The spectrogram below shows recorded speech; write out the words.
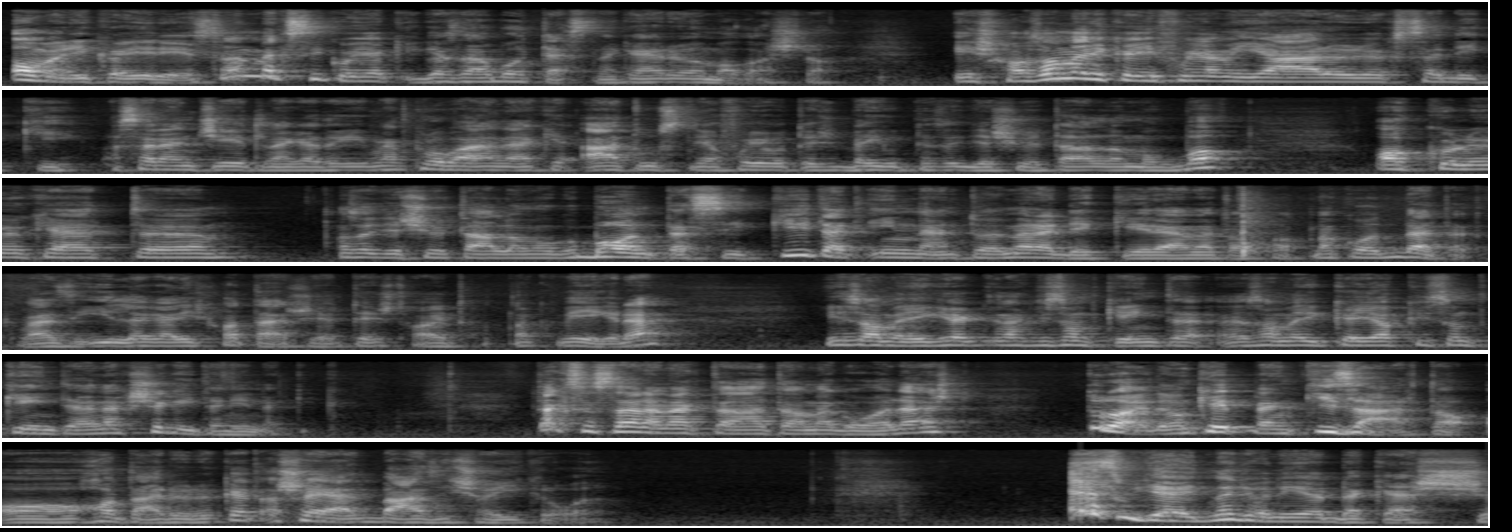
amerikai részen, mexikaiak igazából tesznek erről magasra. És ha az amerikai folyami járőrök szedik ki a szerencsétleneket, akik megpróbálnak átúszni a folyót és bejutni az Egyesült Államokba, akkor őket az Egyesült Államokban teszik ki, tehát innentől menedékkérelmet adhatnak ott be, tehát kvázi illegális hatásértést hajthatnak végre, és az amerikaiak viszont, kényte, az amerikaiak viszont kénytelenek segíteni nekik. Texas erre megtalálta a megoldást, tulajdonképpen kizárta a határőröket a saját bázisaikról. Ez ugye egy nagyon érdekes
